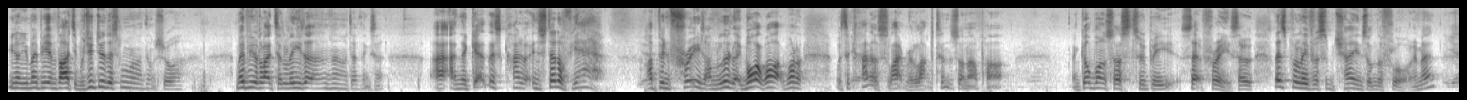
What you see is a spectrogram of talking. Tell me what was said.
You know, you may be invited. Would you do this? Mm, I'm not sure. Maybe you'd like to lead it. No, I don't think so. And they get this kind of, instead of, yeah. I've been freed, I'm living. What, what, what? With a kind of slight reluctance on our part. And God wants us to be set free. So let's believe for some chains on the floor. Amen? Yes.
